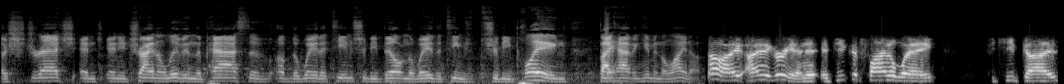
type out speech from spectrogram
a stretch and, and you're trying to live in the past of, of the way that teams should be built and the way the team should be playing by having him in the lineup. No, I, I agree. And if you could find a way to keep guys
